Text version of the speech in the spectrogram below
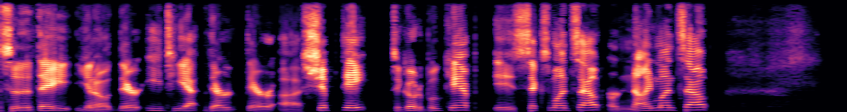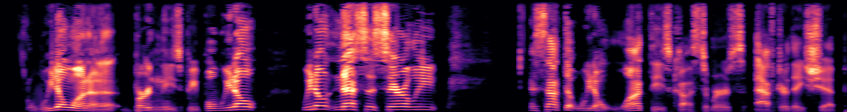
so that they, you know, their ETF, their, their uh, ship date to go to boot camp is six months out or nine months out. We don't want to burden these people. We don't, we don't necessarily, it's not that we don't want these customers after they ship.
